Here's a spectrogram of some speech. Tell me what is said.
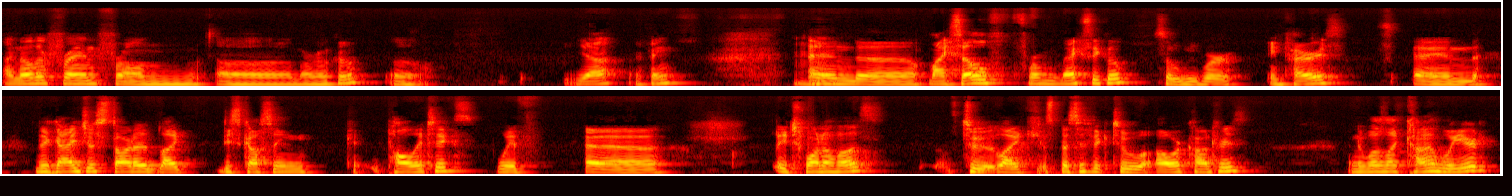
another friend from uh, Morocco. Uh, yeah, I think, and uh, myself from Mexico. So we were in Paris, and the guy just started like discussing politics with uh, each one of us to like specific to our countries and it was like kind of weird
